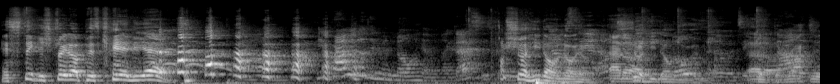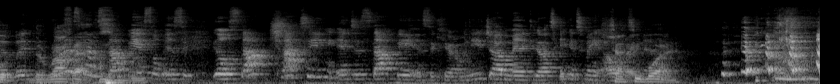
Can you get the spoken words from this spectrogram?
and stick it straight up his candy ass." Um, he probably doesn't even know him. Like that's just. I'm sure he don't You know what him. I'm At saying? all. Sure he sure don't he know him. him until At. The Rock will- But The you Rock- guys gotta stop being so insecure. Yo, stop chatting and just stop being insecure. I'm gonna need y'all men because y'all taking too many L's Chatty right boy. now.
